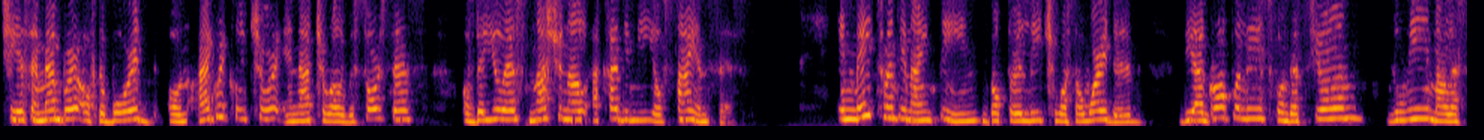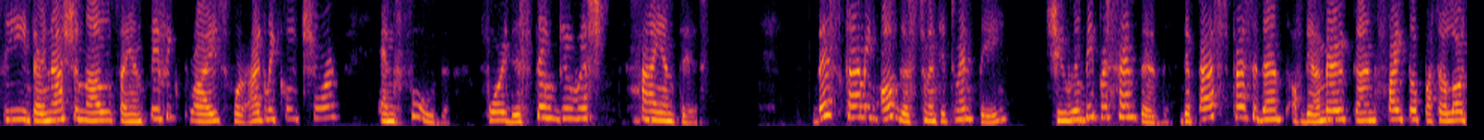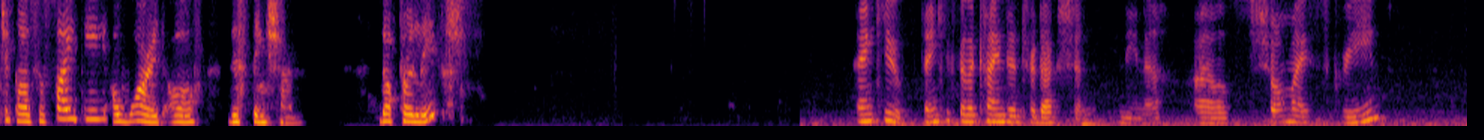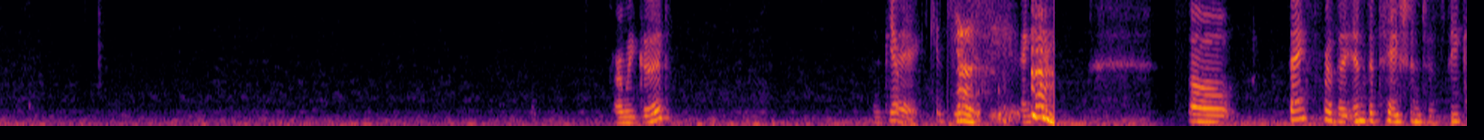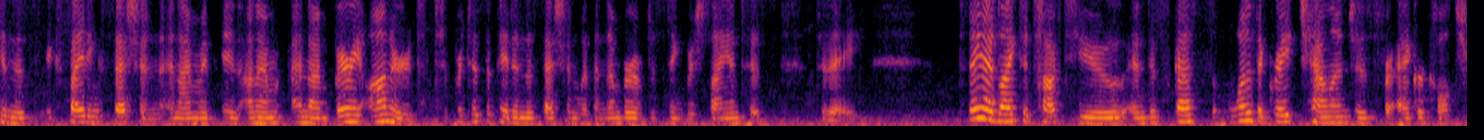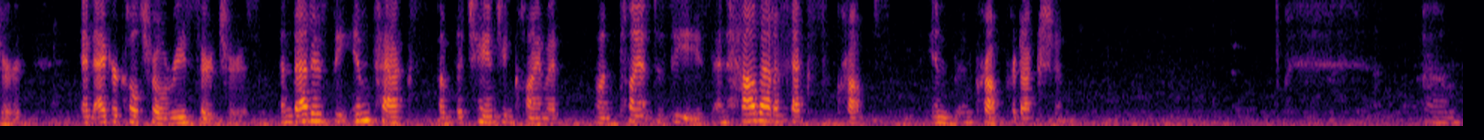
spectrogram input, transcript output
She is a member of the Board on Agriculture and Natural Resources of the US National Academy of Sciences. In May 2019, Dr. Leach was awarded the Agropolis Fundación Louis Malassis International Scientific Prize for Agriculture and Food for Distinguished Scientist. This coming August 2020, she will be presented the past president of the American Phytopathological Society Award of Distinction. Dr. Leach. Thank you. Thank you for the kind introduction, Nina. I'll show my screen. Are we good? Okay. Yep, yes. Thank you. So thanks for the invitation to speak in this exciting session. And I'm, in, and I'm, and I'm very honored to participate in the session with a number of distinguished scientists today. Today, I'd like to talk to you and discuss one of the great challenges for agriculture and agricultural researchers, and that is the impacts of the changing climate on plant disease and how that affects crops in, in crop production. Um,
